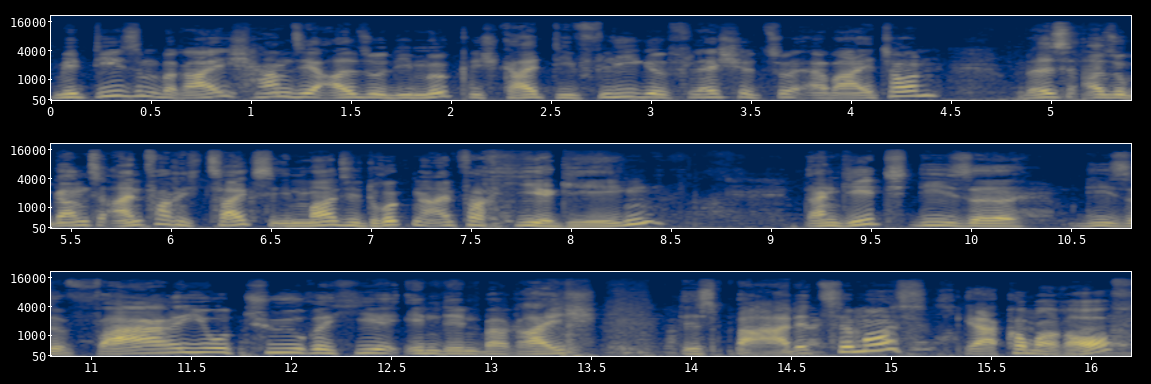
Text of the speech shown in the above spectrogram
Mit diesem Bereich haben Sie also die Möglichkeit, die Fliegefläche zu erweitern. Das ist also ganz einfach. Ich zeige es Ihnen mal. Sie drücken einfach hier gegen. Dann geht diese, diese Variotüre hier in den Bereich des Badezimmers. Ja, komm mal rauf.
